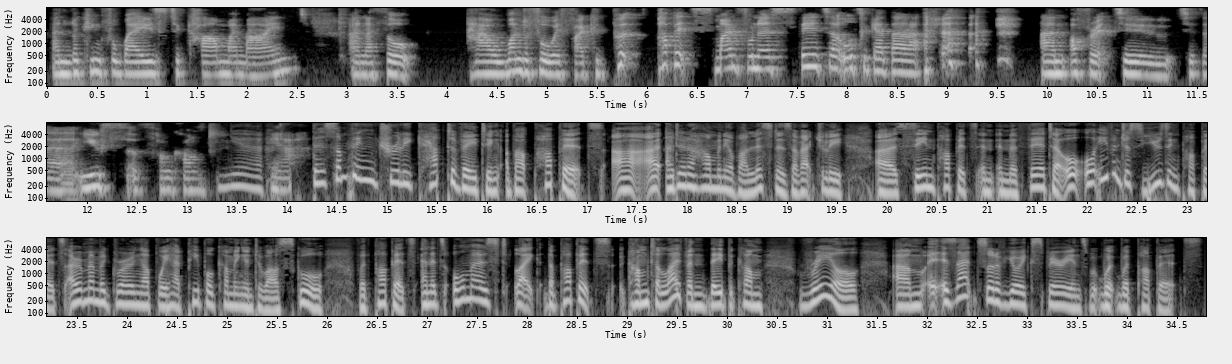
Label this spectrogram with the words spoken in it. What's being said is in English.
and looking for ways to calm my mind. And I thought, how wonderful if I could put puppets, mindfulness, theatre all together and offer it to to the youth of Hong Kong. Yeah, yeah. There's something truly captivating about puppets. Uh, I, I don't know how many of our listeners have actually uh, seen puppets in, in the theatre or, or even just using puppets. I remember growing up, we had people coming into our school with puppets, and it's almost like the puppets come to life and they become real. Um, is that sort of your experience with, with, with puppets?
